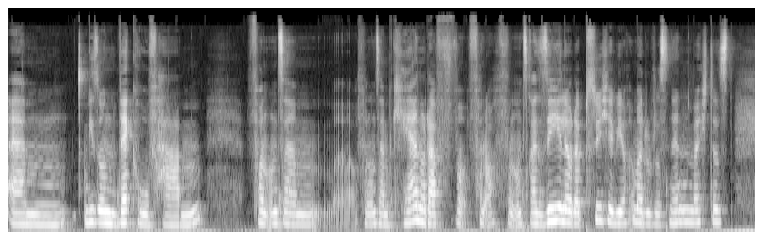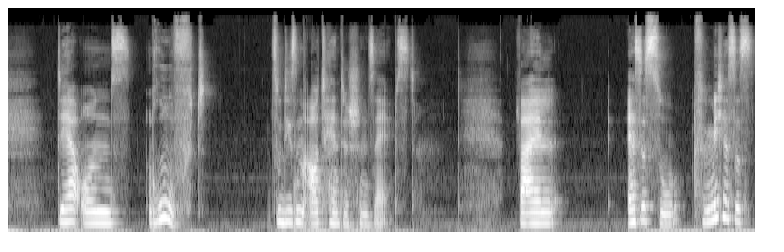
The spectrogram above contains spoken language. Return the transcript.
ähm, wie so einen Weckruf haben, von unserem, von unserem Kern oder von, von, auch von unserer Seele oder Psyche, wie auch immer du das nennen möchtest, der uns ruft zu diesem authentischen Selbst. Weil es ist so, für mich ist es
